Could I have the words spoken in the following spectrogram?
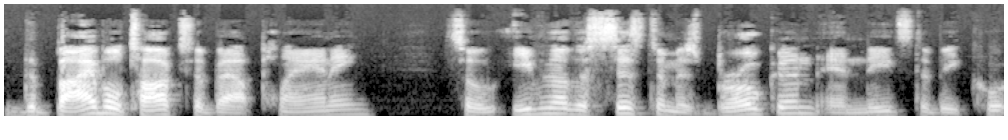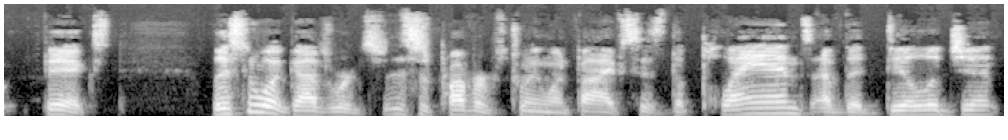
The Bible talks about planning. So even though the system is broken and needs to be fixed, listen to what God's word. This is Proverbs twenty one five says, "The plans of the diligent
